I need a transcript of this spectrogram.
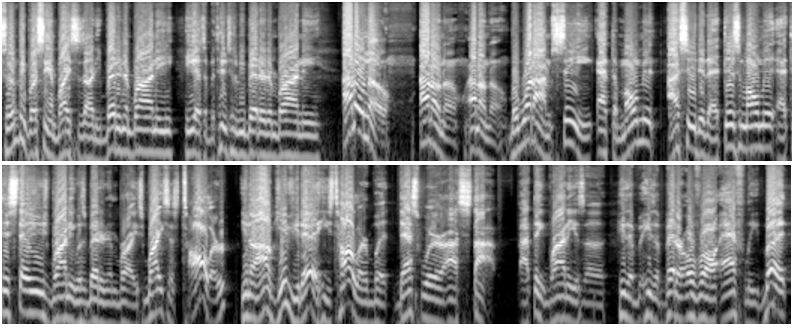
Some people are saying Bryce is already better than Bronny. He has the potential to be better than Bronny. I don't know. I don't know. I don't know. But what I'm seeing at the moment, I see that at this moment, at this stage, Bronny was better than Bryce. Bryce is taller. You know, I'll give you that. He's taller, but that's where I stop. I think Bronny is a he's a he's a better overall athlete, but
